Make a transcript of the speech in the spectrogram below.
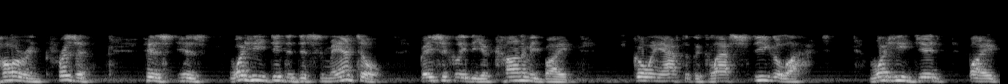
color in prison. His his what he did to dismantle basically the economy by going after the Glass-Steagall Act, what he did by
